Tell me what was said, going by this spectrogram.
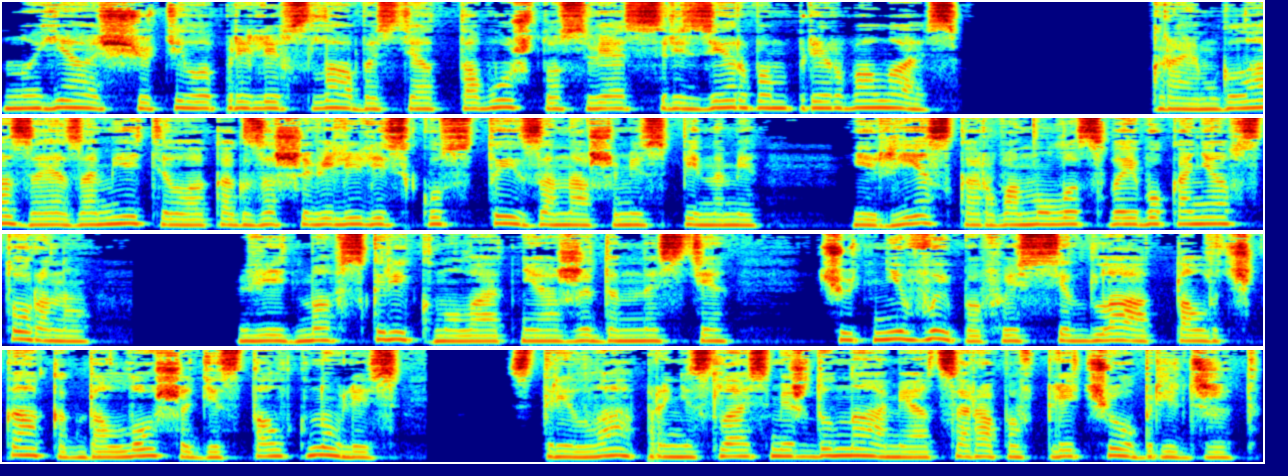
но я ощутила прилив слабости от того, что связь с резервом прервалась. Краем глаза я заметила, как зашевелились кусты за нашими спинами и резко рванула своего коня в сторону. Ведьма вскрикнула от неожиданности, чуть не выпав из седла от толчка, когда лошади столкнулись. Стрела пронеслась между нами, оцарапав плечо Бриджит.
